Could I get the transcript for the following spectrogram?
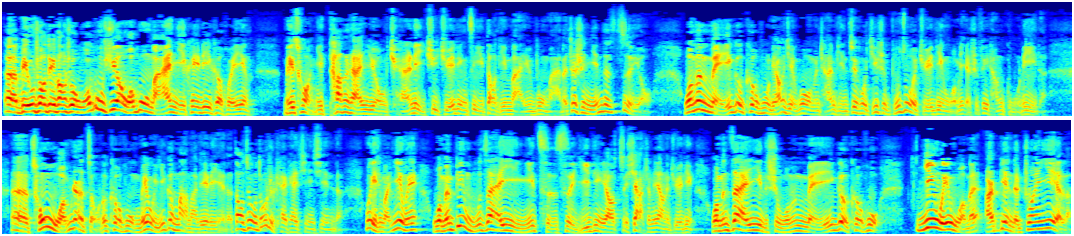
呃，比如说对方说我不需要，我不买，你可以立刻回应，没错，你当然有权利去决定自己到底买与不买了，这是您的自由。我们每一个客户了解过我们产品，最后即使不做决定，我们也是非常鼓励的。呃，从我们这儿走的客户没有一个骂骂咧咧的，到最后都是开开心心的。为什么？因为我们并不在意你此次一定要下什么样的决定，我们在意的是我们每一个客户，因为我们而变得专业了，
